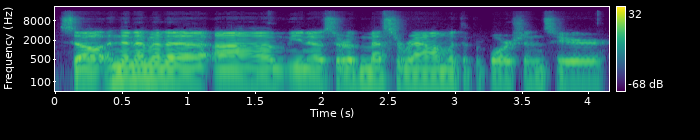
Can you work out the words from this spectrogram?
So, and then I'm going to, um, you know, sort of mess around with the proportions here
